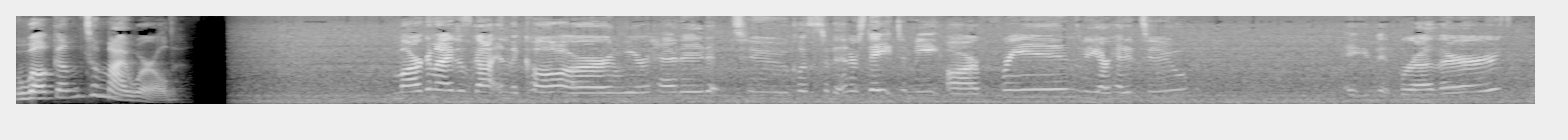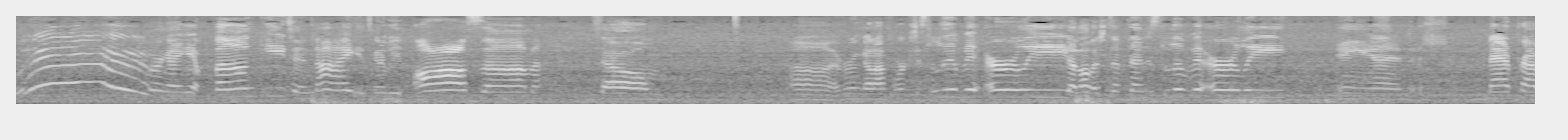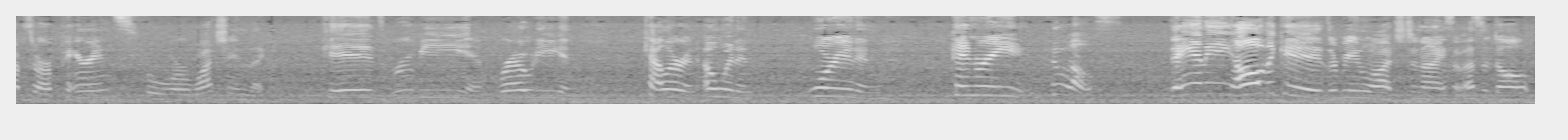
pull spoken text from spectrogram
Welcome to my world. Mark and I just got in the car and we are headed to close to the interstate to meet our friends. We are headed to Avett Brothers. Woo! We're gonna get funky tonight. It's gonna be awesome. So uh, everyone got off work just a little bit early, got all their stuff done just a little bit early, and mad props to our parents for watching the kids, Ruby and Brody and Keller and Owen and Warren and Henry. Who else? Danny. All the kids are being watched tonight, so us adults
